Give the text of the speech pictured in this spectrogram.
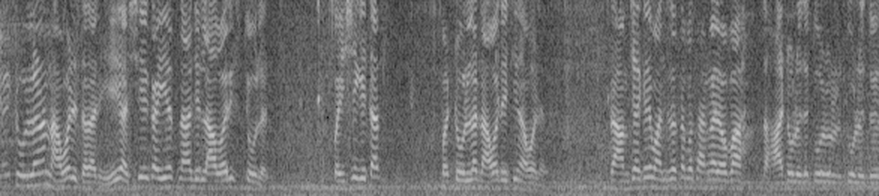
काही टोलला ना नावं देतात आणि हे असे काही आहेत ना जे लावारीच टोल आहेत. पैसे घेतात पण टोलला नावं द्यायची नावं नाही. तर आमच्या काही बांधतात ना बस सांगायला बाबा हा टोल येतोय तो टोल टोल येतोय.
